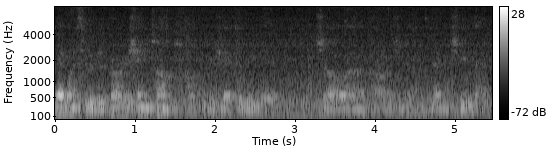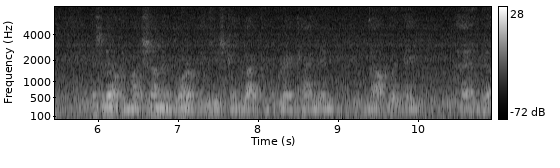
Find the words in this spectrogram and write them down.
they went through the very same tunnels a couple years after we did. So uh, I was uh, glad to see that. Incidentally, my son and daughter, they just came back from the Grand Canyon, Mount Whitney, and, uh,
